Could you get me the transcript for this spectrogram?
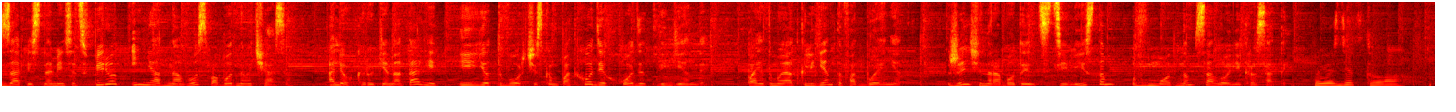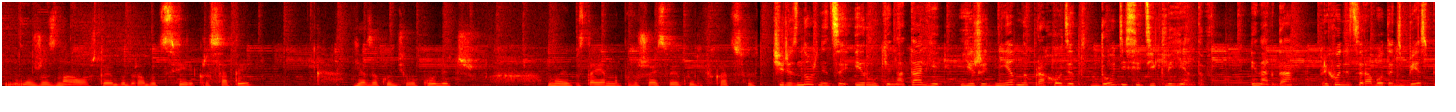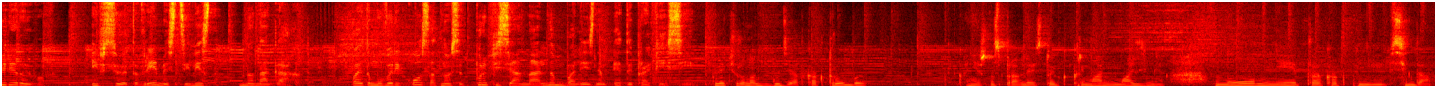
запись на месяц вперед и ни одного свободного часа. О легкой руке Натальи и ее творческом подходе ходят легенды. Поэтому и от клиентов отбоя нет. Женщина работает стилистом в модном салоне красоты. Ну, я с детства уже знала, что я буду работать в сфере красоты. Я закончила колледж, ну и постоянно повышаю свою квалификацию. Через ножницы и руки Натальи ежедневно проходят до 10 клиентов. Иногда приходится работать без перерывов. И все это время стилист на ногах. Поэтому варикоз относят к профессиональным болезням этой профессии. К вечеру ноги гудят, как трубы. Конечно, справляюсь только кремами, мазями, но мне это как не всегда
